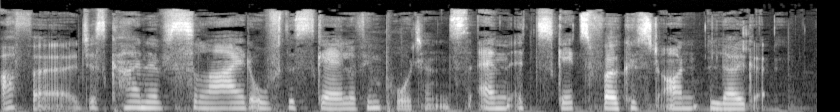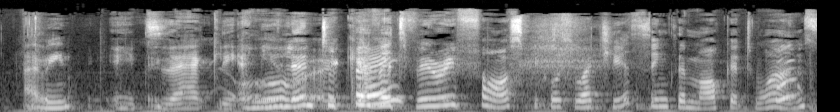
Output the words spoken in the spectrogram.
offer, just kind of slide off the scale of importance, and it gets focused on logo. I mean, Exactly. And you Oh, learn to okay. pivot very fast because what you think the market wants,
